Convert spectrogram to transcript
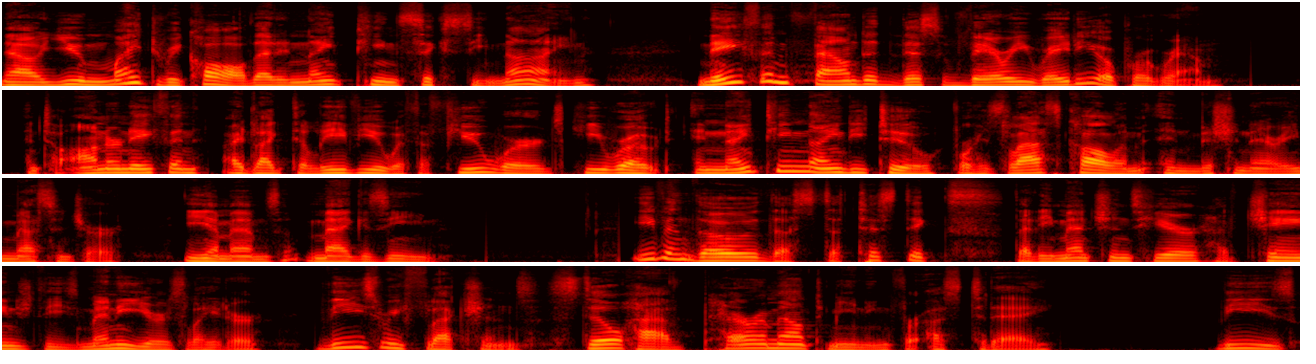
Now, you might recall that in 1969, Nathan founded this very radio program. And to honor Nathan, I'd like to leave you with a few words he wrote in 1992 for his last column in Missionary Messenger, EMM's magazine. Even though the statistics that he mentions here have changed these many years later, these reflections still have paramount meaning for us today. These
